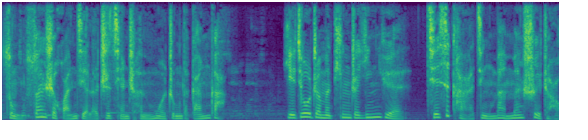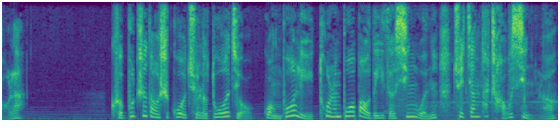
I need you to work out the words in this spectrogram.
总算是缓解了之前沉默中的尴尬。也就这么听着音乐，杰西卡竟慢慢睡着了。可不知道是过去了多久，广播里突然播报的一则新闻却将他吵醒了。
